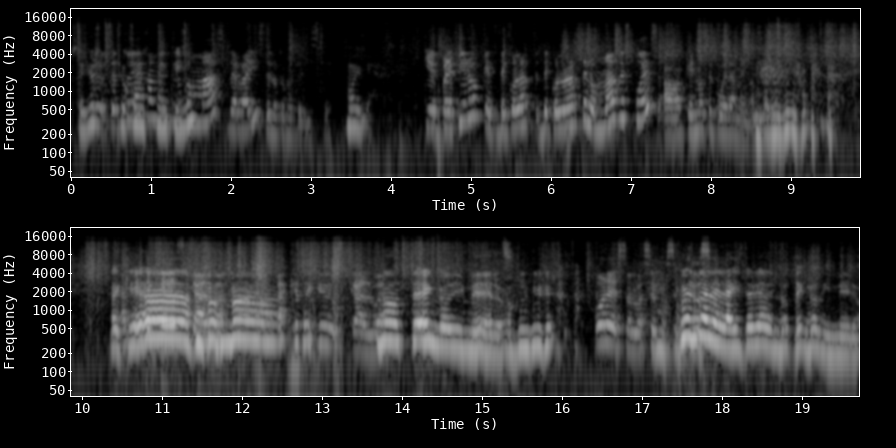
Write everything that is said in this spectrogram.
O sea, yo, Pero te yo estoy dejando incluso más de raíz de lo que me pediste. Muy bien. Que prefiero que decolar, decolorártelo más después a que no se pueda menos. ¿A qué? ¡Ah, mamá! a que te quedes calva. No tengo dinero. Por eso lo hacemos en Cuéntale casa. la historia de no tengo dinero.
